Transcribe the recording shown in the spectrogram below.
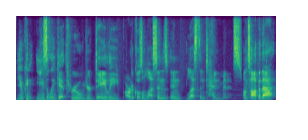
You can easily get through your daily articles and lessons in less than 10 minutes. On top of that,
